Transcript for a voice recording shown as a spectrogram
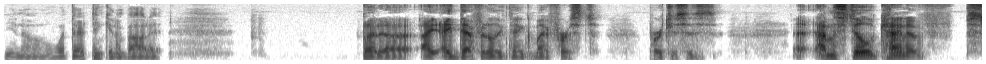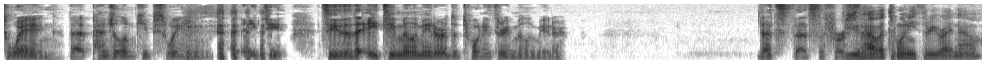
you know, what they're thinking about it. But uh, I, I definitely think my first purchase is. uh, I'm still kind of swaying. That pendulum keeps swinging. 18, it's either the 18 millimeter or the 23 millimeter. That's that's the first. Do you thing. have a 23 right now?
